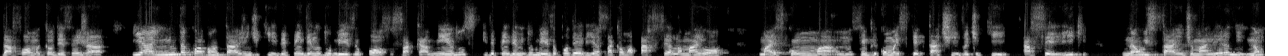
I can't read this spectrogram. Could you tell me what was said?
da forma que eu desejar. E ainda com a vantagem de que, dependendo do mês, eu posso sacar menos, e dependendo do mês, eu poderia sacar uma parcela maior, mas com uma, uma sempre com uma expectativa de que a Selic não está de maneira não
